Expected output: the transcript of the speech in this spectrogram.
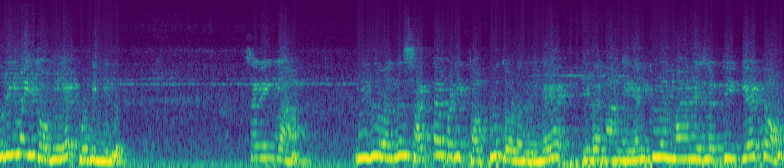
உரிமை தொகையை புரியுது சரிங்களா? இது வந்து சட்டப்படி தப்பு தொடரில்லை இதை நாங்க எல்பிஎம் மேனேஜர்ட்டையும் கேட்டோம்.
